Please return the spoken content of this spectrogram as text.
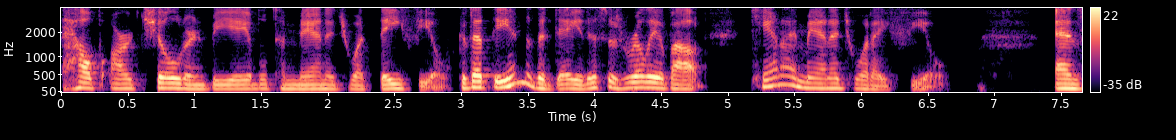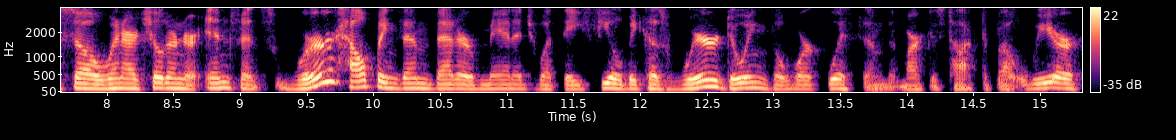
help our children be able to manage what they feel. Because at the end of the day, this is really about can I manage what I feel? And so when our children are infants, we're helping them better manage what they feel because we're doing the work with them that Marcus talked about. We are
